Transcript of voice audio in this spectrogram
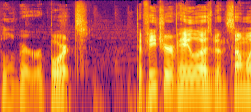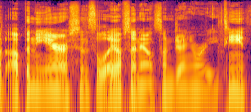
Bloomberg reports. The future of Halo has been somewhat up in the air since the layoffs announced on January 18th.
